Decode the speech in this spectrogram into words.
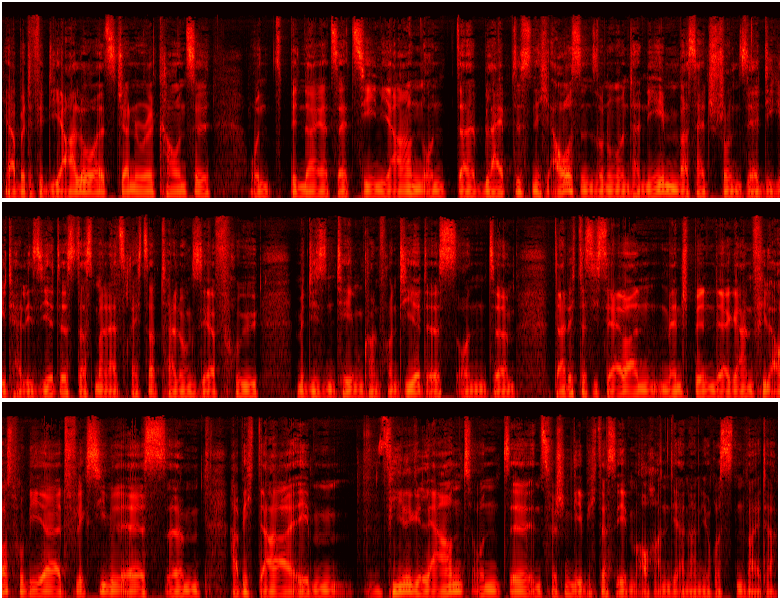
Ich arbeite für Dialo als General Counsel und bin da jetzt seit zehn Jahren und da bleibt es nicht aus in so einem Unternehmen, was halt schon sehr digitalisiert ist, dass man als Rechtsabteilung sehr früh mit diesen Themen konfrontiert ist. Und ähm, dadurch, dass ich selber ein Mensch bin, der gern viel ausprobiert, flexibel ist, ähm, habe ich da eben viel gelernt und äh, inzwischen gebe ich das eben auch an die anderen Juristen weiter.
